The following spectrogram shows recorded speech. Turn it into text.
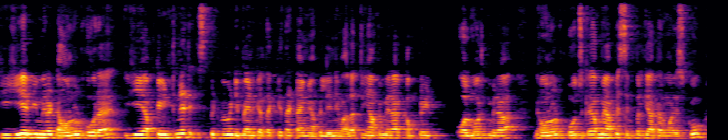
कि ये अभी मेरा डाउनलोड हो रहा है। ये आपके इंटरनेट स्पीड पे भी डिपेंड करता है कितना टाइम यहाँ पे लेने वाला है। तो यहाँ पे मेरा कंप्लीट ऑलमोस्ट मेरा डाउनलोड हो चुका है। मैं यहाँ पे सिंपल क्या करूँगा इसको?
